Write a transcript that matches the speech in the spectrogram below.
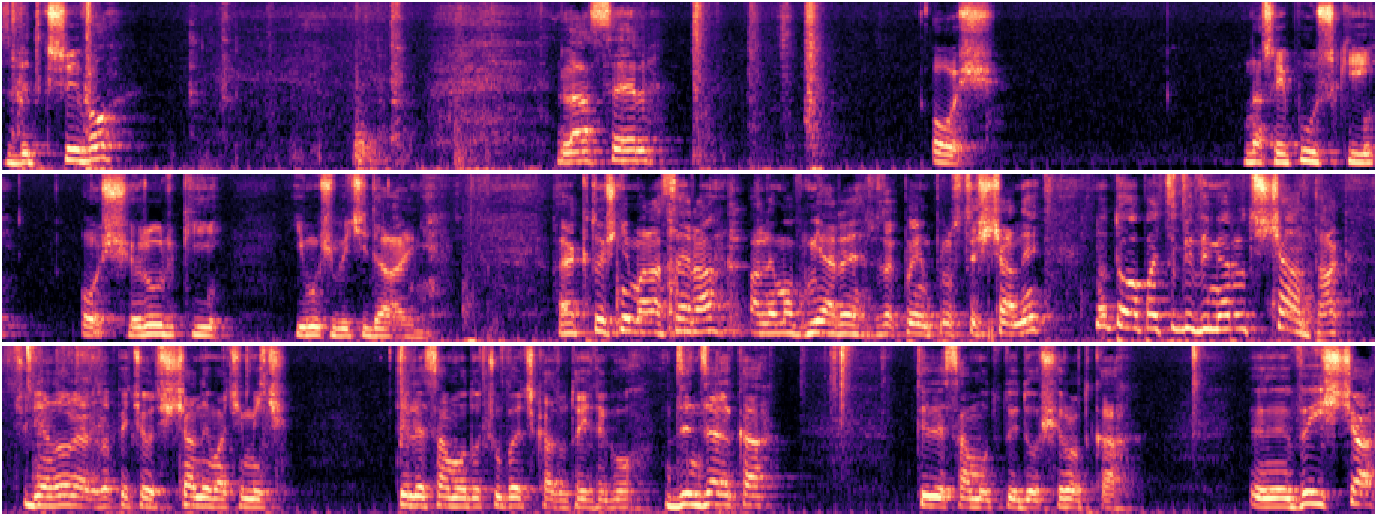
zbyt krzywo laser, oś naszej puszki, oś rurki i musi być idealnie. A jak ktoś nie ma lasera, ale ma w miarę, że tak powiem, proste ściany, no to łapać sobie wymiar od ścian, tak? Czyli na dole, jak zapiecie od ściany, macie mieć tyle samo do czubeczka tutaj tego dzyndzelka, tyle samo tutaj do środka yy, wyjścia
